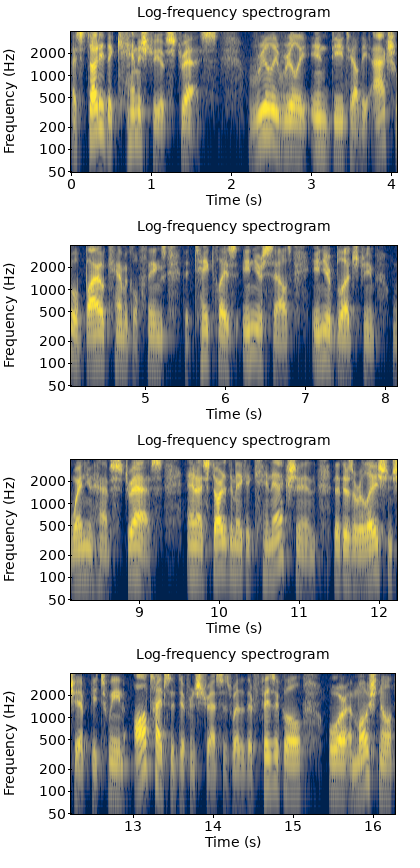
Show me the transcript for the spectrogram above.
I studied the chemistry of stress really, really in detail the actual biochemical things that take place in your cells, in your bloodstream when you have stress. And I started to make a connection that there's a relationship between all types of different stresses, whether they're physical or emotional,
